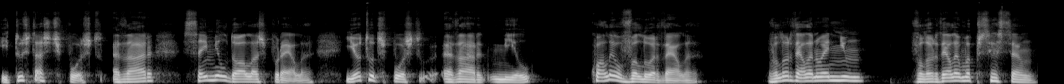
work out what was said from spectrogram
e tu estás disposto a dar 100 mil dólares por ela e eu estou disposto a dar mil, qual é o valor dela? O valor dela não é nenhum. O valor dela é uma percepção.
